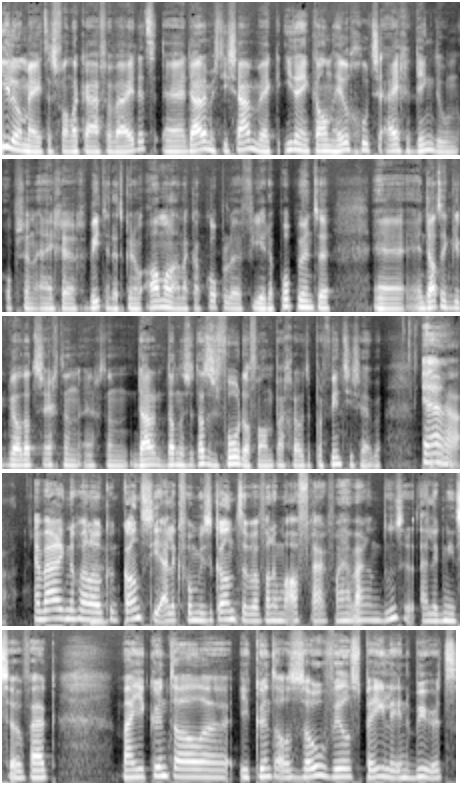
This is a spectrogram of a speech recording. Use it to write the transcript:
kilometers van elkaar verwijderd. Uh, daarom is die samenwerking. Iedereen kan heel goed zijn eigen ding doen op zijn eigen gebied. En dat kunnen we allemaal aan elkaar koppelen via de poppunten. Uh, en dat denk ik wel, dat is echt een. Echt een daar, dan is, dat is het voordeel van een paar grote provincies hebben. Ja. ja. En waar ik nog wel ook een kans zie, eigenlijk voor muzikanten, waarvan ik me afvraag van ja, waarom doen ze dat eigenlijk niet zo vaak? Maar je kunt al, uh, je kunt al zoveel spelen in de buurt.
